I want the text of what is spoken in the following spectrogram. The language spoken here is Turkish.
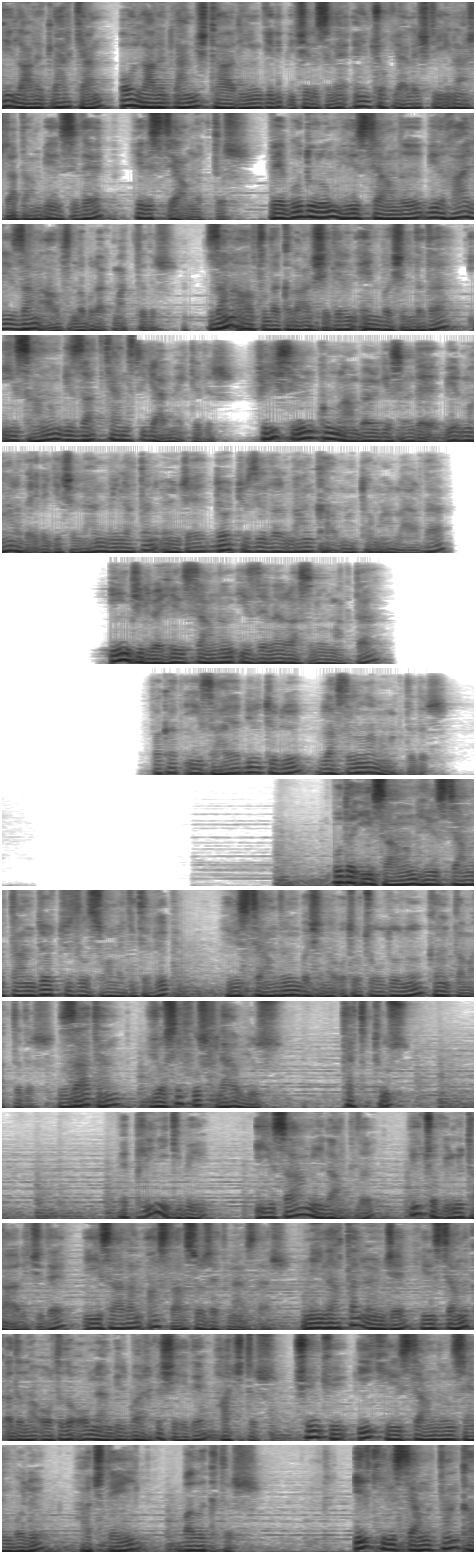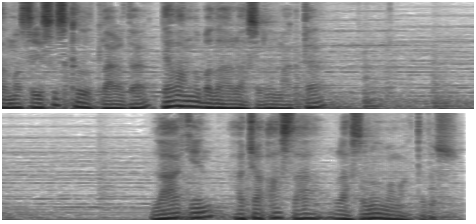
tarihi lanetlerken o lanetlenmiş tarihin gelip içerisine en çok yerleştiği inançlardan birisi de Hristiyanlıktır. Ve bu durum Hristiyanlığı bir hayli zan altında bırakmaktadır. Zan altında kalan şeylerin en başında da İsa'nın bizzat kendisi gelmektedir. Filistin'in Kumran bölgesinde bir mağarada ele geçirilen milattan önce 400 yıllarından kalma tomarlarda İncil ve Hristiyanlığın izlerine rastlanılmakta fakat İsa'ya bir türlü rastlanılamamaktadır. Bu da İsa'nın Hristiyanlıktan 400 yıl sonra getirilip Hristiyanlığın başına oturtulduğunu kanıtlamaktadır. Zaten Josephus Flavius, Tacitus ve Pliny gibi İsa milatlı birçok ünlü tarihçi de İsa'dan asla söz etmezler. Milattan önce Hristiyanlık adına ortada olmayan bir başka şey de haçtır. Çünkü ilk Hristiyanlığın sembolü haç değil balıktır. İlk Hristiyanlıktan kalma sayısız kalıtlarda devamlı balığa rastlanılmakta. Lakin haça asla rastlanılmamaktadır.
